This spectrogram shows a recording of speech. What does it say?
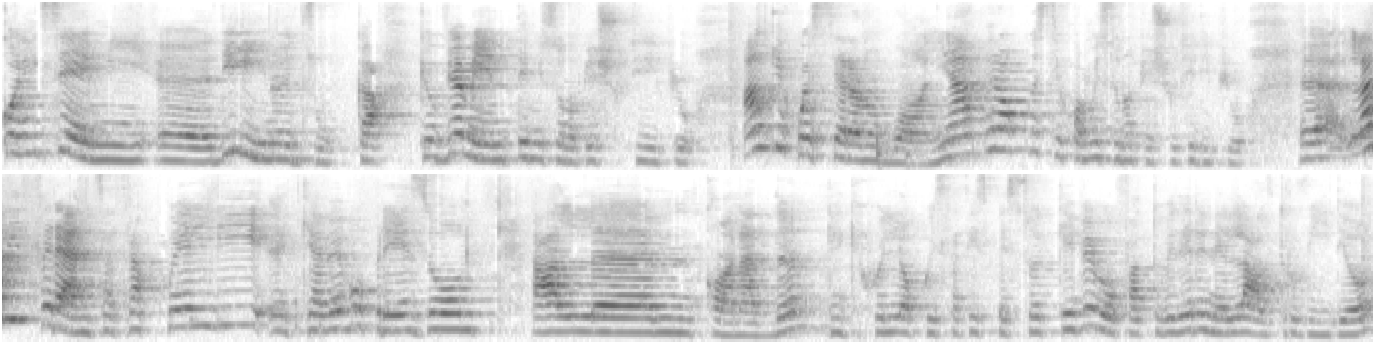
con i semi eh, di lino e zucca che ovviamente mi sono piaciuti di più. Anche questi erano buoni eh, però questi qua mi sono piaciuti di più. Eh, la differenza tra quelli eh, che avevo preso al ehm, Conad che anche quelli ho acquistati spesso e che vi avevo fatto vedere nell'altro video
